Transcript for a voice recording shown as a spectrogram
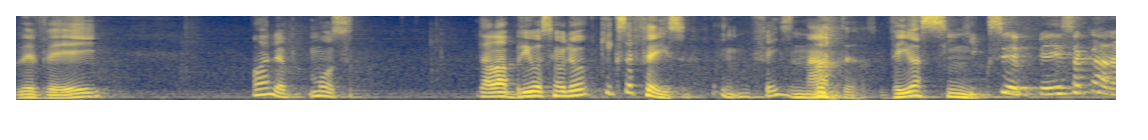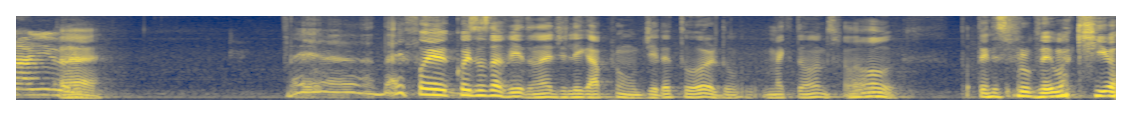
levei. Olha, moça. Ela abriu assim, olhou, o que, que você fez? Falei, não fez nada, veio O que, assim. que você fez? Sacanagem, velho. É. Daí, daí foi coisas da vida, né? De ligar para um diretor do McDonald's, falar, ó, tô tendo esse problema aqui, ó.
